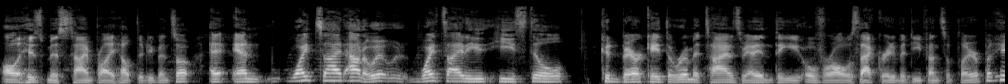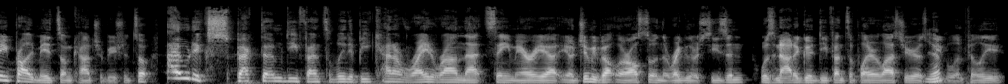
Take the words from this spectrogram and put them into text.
all of his missed time probably helped the defense. So, and, and Whiteside, I don't know, Whiteside, he, he still could barricade the rim at times. I mean, I didn't think he overall was that great of a defensive player, but he probably made some contribution. So I would expect them defensively to be kind of right around that same area. You know, Jimmy Butler also in the regular season was not a good defensive player last year, as yep. people in Philly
